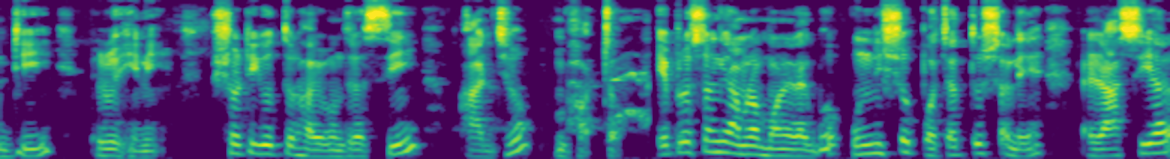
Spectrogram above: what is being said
D, Rohini. সঠিক উত্তর হবে বন্ধুরা সি, আর্যভট্ট। এ প্রসঙ্গে আমরা মনে রাখব, উনিশশো সালে রাশিয়ার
